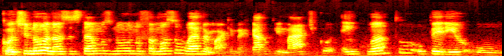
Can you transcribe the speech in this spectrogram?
Continua, nós estamos no, no famoso weather market, mercado climático, enquanto o período,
